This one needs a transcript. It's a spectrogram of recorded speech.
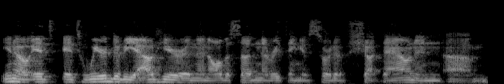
you know, it's, it's weird to be out here and then all of a sudden everything is sort of shut down and, um,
